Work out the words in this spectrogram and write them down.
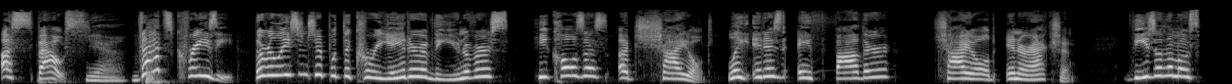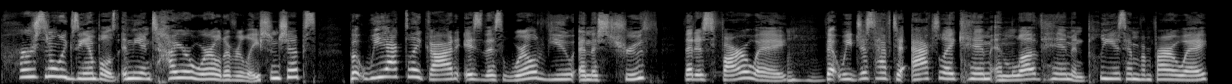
a spouse. Yeah. That's crazy. The relationship with the creator of the universe, he calls us a child. Like it is a father child interaction. These are the most personal examples in the entire world of relationships, but we act like God is this worldview and this truth that is far away, mm-hmm. that we just have to act like him and love him and please him from far away.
